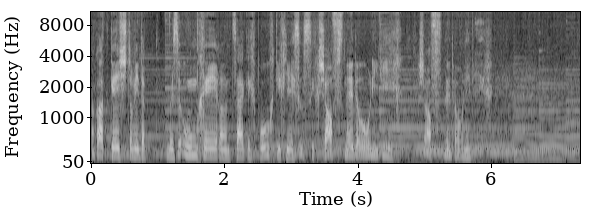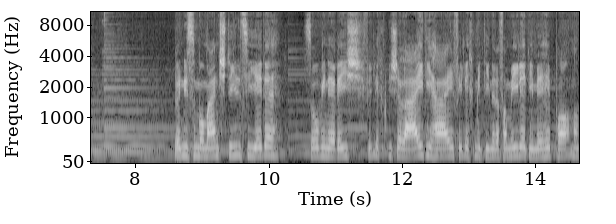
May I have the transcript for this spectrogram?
Ich habe gestern wieder umkehren und sagen, ich brauche dich, Jesus. Ich schaffe es nicht ohne dich. Ich schaffe es nicht ohne dich. Lass uns einen Moment still sein, jeder so wie er ist. Vielleicht bist du allein daheim, vielleicht mit deiner Familie, deinem Ehepartner.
